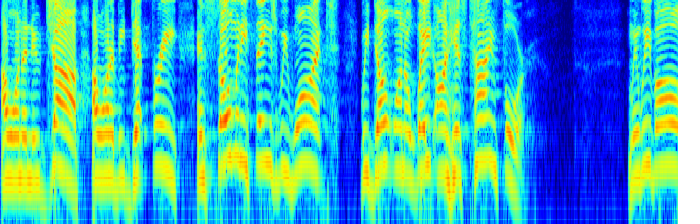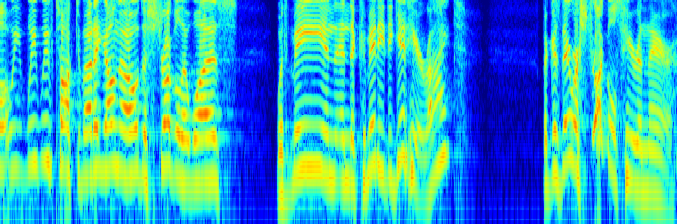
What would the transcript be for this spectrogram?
I want a new job. I want to be debt free. And so many things we want, we don't want to wait on His time for. I mean, we've all, we, we, we've talked about it. Y'all know the struggle it was with me and, and the committee to get here, right? Because there were struggles here and there.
